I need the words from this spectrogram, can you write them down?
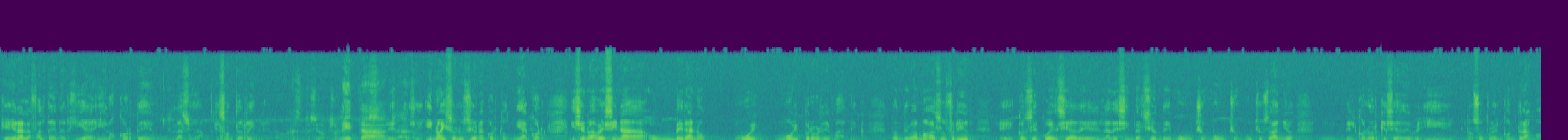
que era la falta de energía y los cortes en la ciudad, que son terribles. Una situación obsoleta. Y no hay solución a corto ni a corto. Y se nos avecina un verano muy, muy problemático, donde vamos a sufrir eh, consecuencia de la desinversión de muchos, muchos, muchos años, mm, del color que sea, de, y nosotros encontramos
